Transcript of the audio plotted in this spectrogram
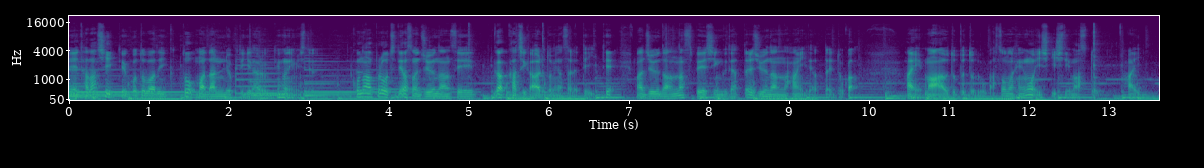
えー、正しいっていう言葉でいくと、まあ、弾力的になるっていうふうに意味してる。このアプローチではその柔軟性が価値があるとみなされていて、まあ、柔軟なスペーシングであったり柔軟な範囲であったりとか、はい。まあ、アウトプットとかその辺を意識していますと。はい。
